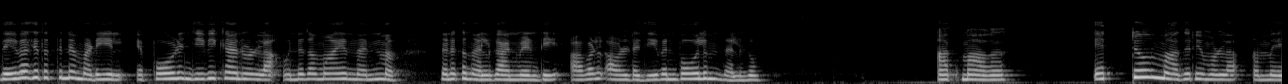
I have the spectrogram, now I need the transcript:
ദൈവഹിതത്തിന്റെ മടിയിൽ എപ്പോഴും ജീവിക്കാനുള്ള ഉന്നതമായ നന്മ നിനക്ക് നൽകാൻ വേണ്ടി അവൾ അവളുടെ ജീവൻ പോലും നൽകും. ആത്മാവ് ഏറ്റവും മാധുര്യമുള്ള അമ്മേ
